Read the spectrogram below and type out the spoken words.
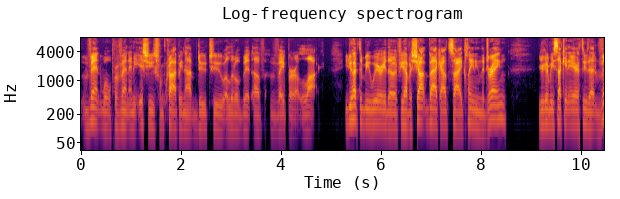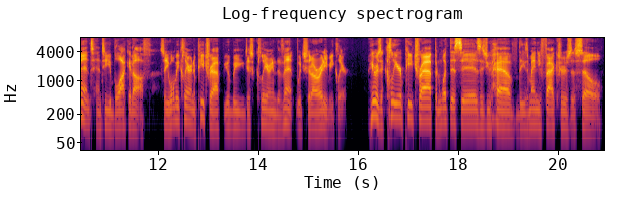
vent will prevent any issues from cropping up due to a little bit of vapor lock. You do have to be wary though, if you have a shop vac outside cleaning the drain, you're going to be sucking air through that vent until you block it off. So you won't be clearing the P trap, you'll be just clearing the vent, which should already be clear. Here is a clear P trap, and what this is is you have these manufacturers that sell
